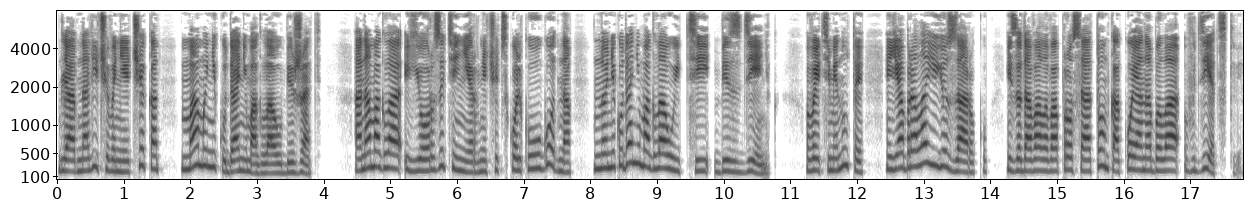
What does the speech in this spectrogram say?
для обналичивания чека мама никуда не могла убежать. Она могла ерзать и нервничать сколько угодно, но никуда не могла уйти без денег. В эти минуты я брала ее за руку и задавала вопросы о том, какой она была в детстве.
